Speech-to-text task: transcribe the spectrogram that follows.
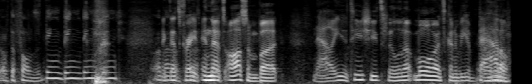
Of the phones, ding, ding, ding, ding. Oh, Like that's crazy, and that's awesome. But now your T sheet's filling up more. It's going to be a battle.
